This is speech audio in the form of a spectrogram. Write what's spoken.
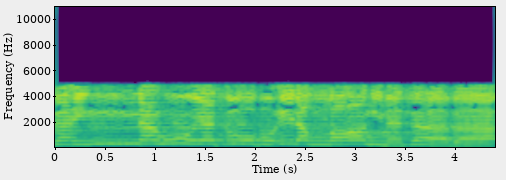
فإنه يتوب إلى الله متابا.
